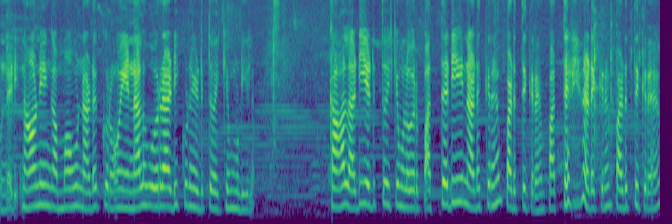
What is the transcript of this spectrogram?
முன்னாடி. நானும் எங்கள் அம்மாவும் நடக்கிறோம். என்னால் ஒரு அடி கூட எடுத்து வைக்க முடியல. கால் அடி எடுத்து வைக்க முடியல. ஒரு பத்தடி நடக்கிறேன் படுத்துக்கிறேன். பத்தடி நடக்கிறேன் படுத்துக்கிறேன்.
